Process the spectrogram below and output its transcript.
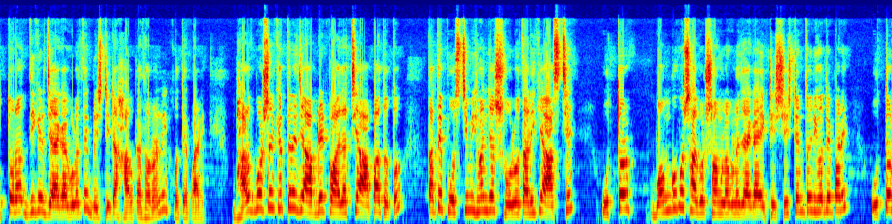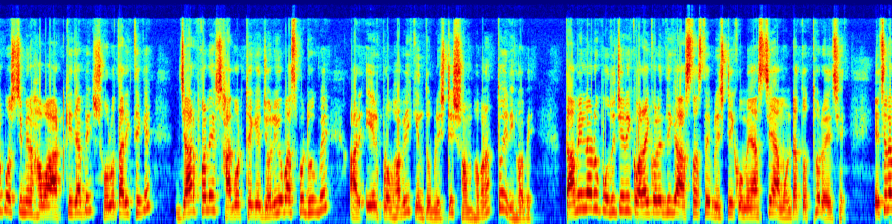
উত্তরার দিকের জায়গাগুলোতে বৃষ্টিটা হালকা ধরনের হতে পারে। ভারতবর্ষের ক্ষেত্রে যে আপডেট পাওয়া যাচ্ছে আপাতত, তাতে পশ্চিমী ঝঞ্ঝা ষোলো তারিখে আসছে। উত্তর বঙ্গোপসাগর সংলগ্ন জায়গায় একটি সিস্টেম তৈরি হতে পারে। উত্তর পশ্চিমের হাওয়া আটকে যাবে ষোলো তারিখ থেকে। যার ফলে সাগর থেকে জলীয় বাষ্প ঢুকবে আর এর প্রভাবেই কিন্তু বৃষ্টির সম্ভাবনা তৈরি হবে। তামিলনাড়ু পুদুচেরি করাইকলের দিকে আস্তে আস্তে বৃষ্টি কমে আসছে এমনটা তথ্য রয়েছে। এছাড়া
